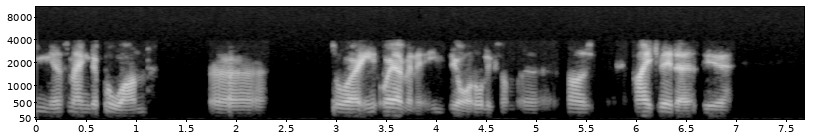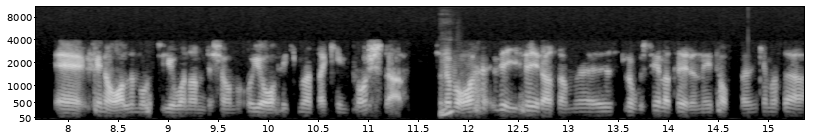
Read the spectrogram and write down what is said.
ingen som hängde på han. Eh, så, och även inte jag då liksom. Eh, han, han gick vidare till eh, final mot Johan Andersson och jag fick möta Kim Fors där. Så Mm. det var vi fyra som eh, slogs hela tiden i toppen kan man säga.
